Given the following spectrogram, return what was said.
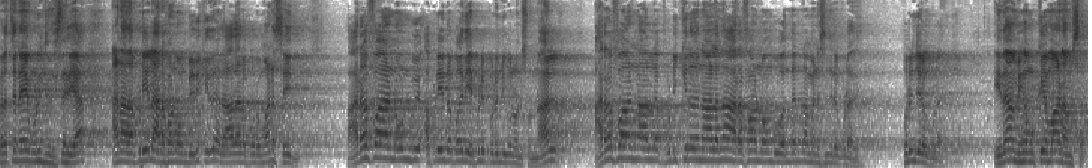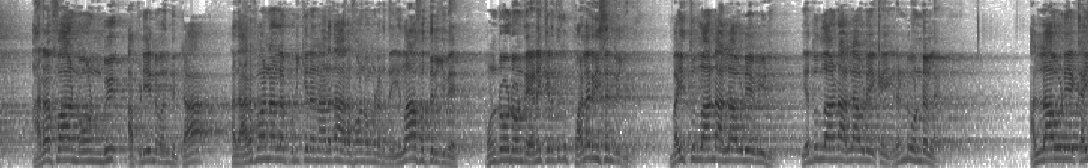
பிரச்சனையே முடிஞ்சது சரியா? ஆனால் அது அப்படியெல்லாம் அரஃபா நோன்பு இருக்குது அது ஆதாரபூர்வமான செய்தி. அரஃபா நோன்பு அப்படின்ற பகுதி எப்படி புரிஞ்சுக்கணும்னு சொன்னால் அரஃபா நாளில் பிடிக்கிறதுனால தான் அரஃபா நோன்பு வந்துன்னு நம்ம என்ன செஞ்சிடக்கூடாது? புரிஞ்சிடக்கூடாது. இதுதான் மிக முக்கியமான அம்சம். அரஃபா நோன்பு அப்படின்னு வந்துட்டா அது அரஃபானால பிடிக்கிறனால தான் அரஃபான் நோன்பு நடந்தது இலாஃபத் இருக்குது. ஒன்றோடு ஒன்று இணைக்கிறதுக்கு பல ரீசன் இருக்குது. பைத்துல்லாண்டு அல்லாவுடைய வீடு எதுல்லாண்டு அல்லாவுடைய கை ரெண்டும் ஒன்றல்ல. அல்லாவுடைய கை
